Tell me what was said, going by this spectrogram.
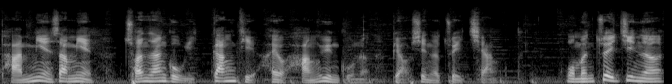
盘面上面，船产股与钢铁还有航运股呢表现的最强。我们最近呢。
